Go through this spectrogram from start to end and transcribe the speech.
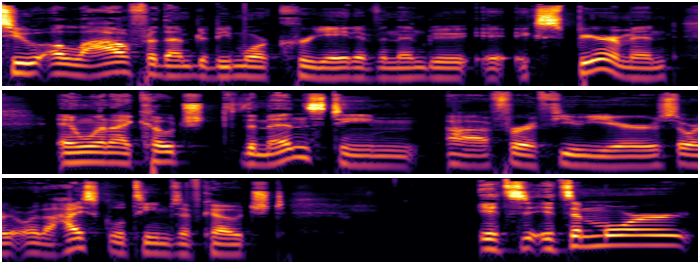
to allow for them to be more creative and them to experiment. And when I coached the men's team uh, for a few years, or or the high school teams I've coached, it's it's a more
